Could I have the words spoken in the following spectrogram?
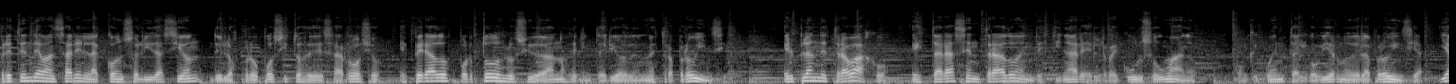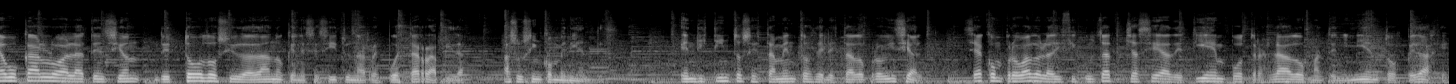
pretende avanzar en la consolidación de los propósitos de desarrollo esperados por todos los ciudadanos del interior de nuestra provincia. El plan de trabajo estará centrado en destinar el recurso humano con que cuenta el gobierno de la provincia y abocarlo a la atención de todo ciudadano que necesite una respuesta rápida a sus inconvenientes. En distintos estamentos del Estado provincial se ha comprobado la dificultad ya sea de tiempo, traslados, mantenimiento, hospedaje,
